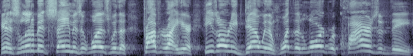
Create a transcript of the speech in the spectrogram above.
And it's a little bit same as it was with the prophet right here. He's already dealt with what the Lord requires of thee.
